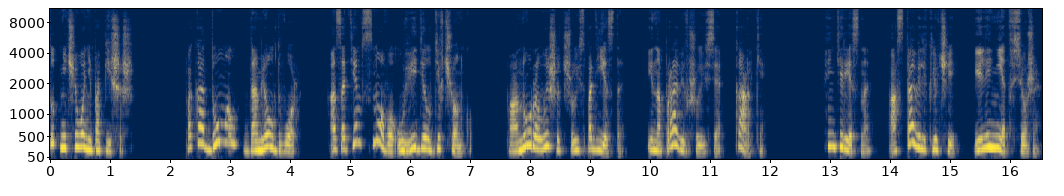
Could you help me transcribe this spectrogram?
тут ничего не попишешь. Пока думал, домел двор, а затем снова увидел девчонку, понуро вышедшую из подъезда и направившуюся к арке. Интересно, оставили ключи или нет все же?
